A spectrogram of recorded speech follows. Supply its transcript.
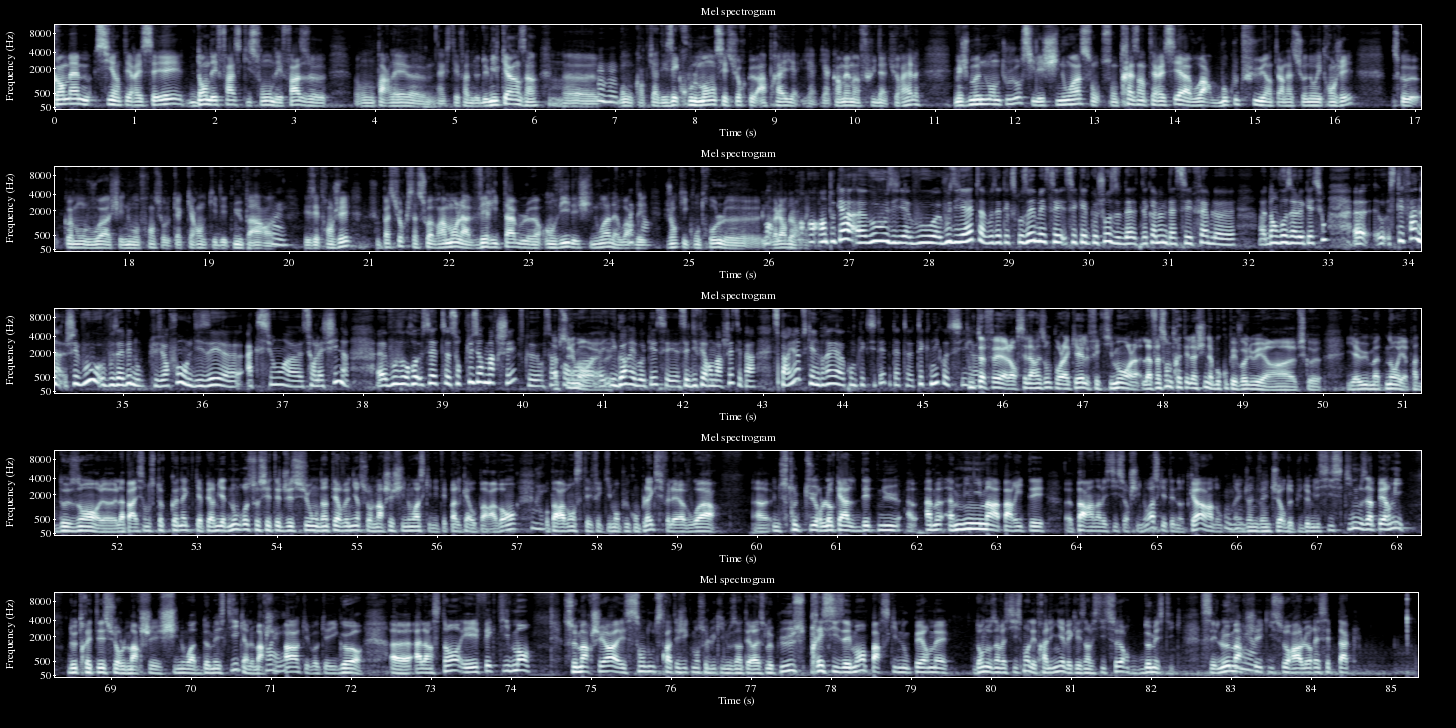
quand même s'y intéresser dans des phases qui sont des phases, euh, on parlait euh, avec Stéphane de 2015, hein, mmh. euh, mmh. bon, quand il y a des écroulements, c'est sûr qu'après, il y, y, a quand même un flux naturel. Mais je me demande toujours si les Chinois sont, sont très intéressés à avoir beaucoup de flux internationaux étrangers, Parce que, comme on le voit chez nous en France sur le CAC 40 qui est détenu par euh, les étrangers, je ne suis pas sûr que ça soit vraiment la véritable envie des Chinois d'avoir des gens qui contrôlent euh, la valeur de leurs actifs. En, tout cas, euh, vous, vous y, vous, vous y êtes, vous êtes exposé, mais c'est quelque chose de, quand même d'assez faible dans vos allocations. Stéphane, chez vous, vous avez donc plusieurs fonds, on le disait, actions sur la Chine. Vous, êtes sur plusieurs marchés, parce que ça, Absolument, Igor évoquait ces, ces différents marchés, c'est pas, pas rien, parce qu'il y a une vraie complexité peut-être technique aussi. Tout à fait. Alors c'est la raison pour laquelle, effectivement, la, façon de traiter la Chine a beaucoup évolué, hein, puisqu'il y a eu maintenant, il y a près de deux ans, euh, l'apparition de Stock Connect qui a permis à de nombreuses sociétés de gestion d'intervenir sur le marché chinois, ce qui n'était pas le cas auparavant. Auparavant, c'était effectivement plus complexe. Il fallait avoir euh, une structure locale détenue à, minima à parité euh, par un investisseur chinois, ce qui était notre cas. Hein. donc, on a mhm. une joint venture depuis 2006 qui nous a permis de traiter sur le marché chinois domestique, hein, le marché A qu'évoquait Igor euh, à l'instant. Et effectivement, ce marché A est sans doute stratégiquement celui qui nous intéresse le plus, précisément parce qu'il nous permet dans nos investissements d'être alignés avec les investisseurs domestiques. C'est le marché qui sera le réceptacle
